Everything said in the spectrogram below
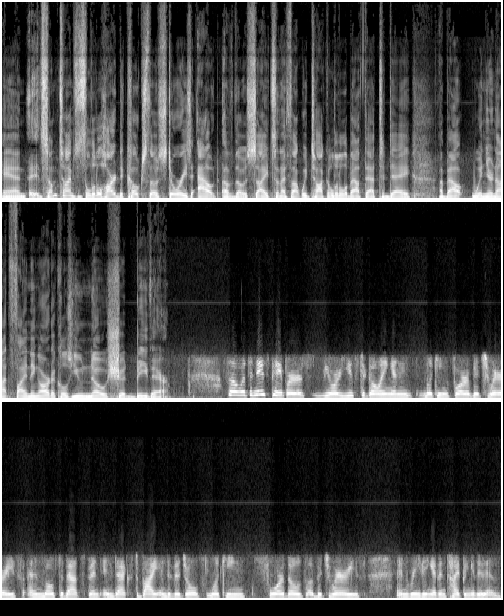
And it, sometimes it's a little hard to coax those stories out of those sites. And I thought we'd talk a little about that today about when you're not finding articles you know should be there. So with the newspapers, you're used to going and looking for obituaries, and most of that's been indexed by individuals looking for those obituaries and reading it and typing it in.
